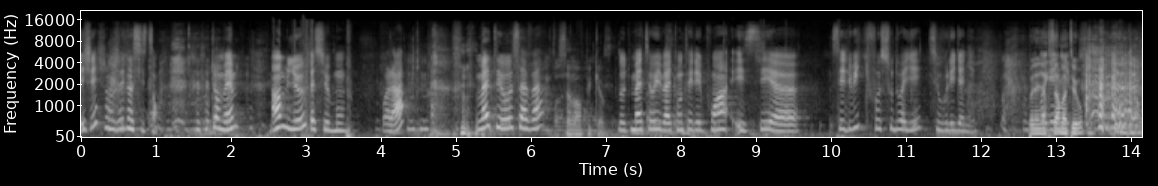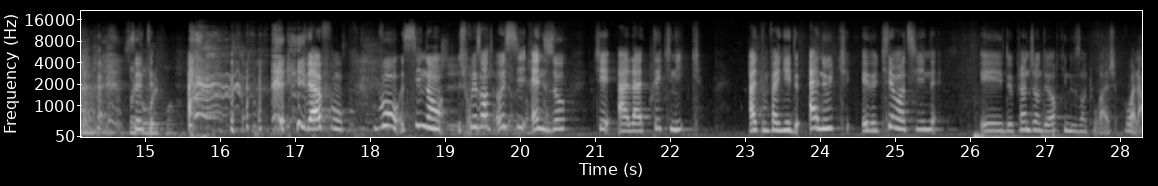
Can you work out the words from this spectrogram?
J'ai changé d'assistant. Quand même. Un mieux, parce que bon, voilà. Mathéo, ça va? Ça va impeccable. Donc Mathéo, il va compter les points et c'est euh, c'est lui qu'il faut soudoyer si vous voulez gagner. Bon anniversaire. Mathéo. Il est à fond. Bon, sinon, je présente aussi Enzo qui est à la technique, accompagné de Anouk et de Clémentine et de plein de gens dehors qui nous encouragent. Voilà.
